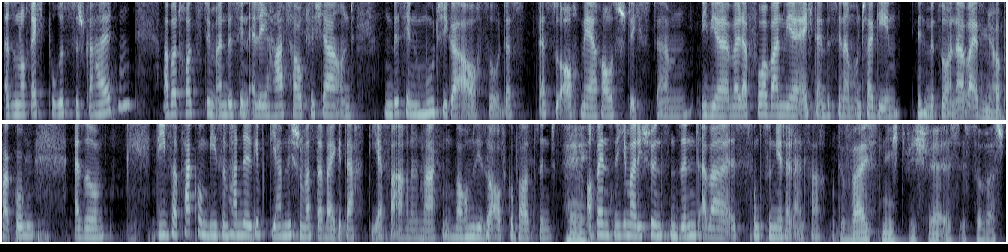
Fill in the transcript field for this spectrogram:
also noch recht puristisch gehalten aber trotzdem ein bisschen LEH-tauglicher und ein bisschen mutiger auch so, dass, dass du auch mehr rausstichst, ähm, wie wir, weil davor waren wir echt ein bisschen am Untergehen mit so einer weißen ja. Verpackung. Also die Verpackungen, die es im Handel gibt, die haben sich schon was dabei gedacht, die erfahrenen Marken, warum sie so aufgebaut sind. Hey. Auch wenn es nicht immer die schönsten sind, aber es funktioniert halt einfach. Du weißt nicht, wie schwer es ist, sowas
